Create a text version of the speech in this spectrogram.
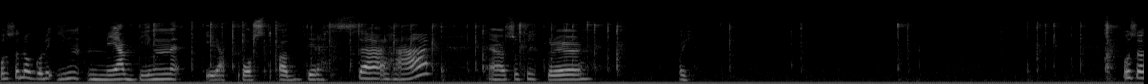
Og så logger du inn med din e-postadresse her. Og så trykker du Og så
